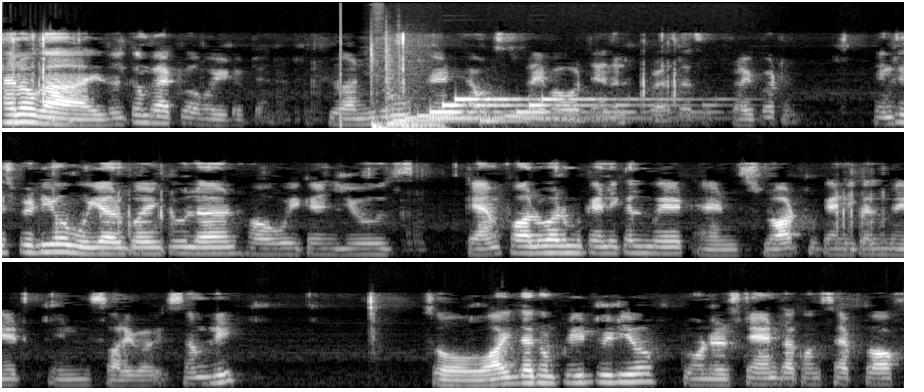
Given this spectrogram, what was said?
Hello guys, welcome back to our YouTube channel. If you are new and haven't subscribed our channel, press the subscribe button. In this video, we are going to learn how we can use cam follower mechanical mate and slot mechanical mate in SolidWorks assembly. So watch the complete video to understand the concept of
